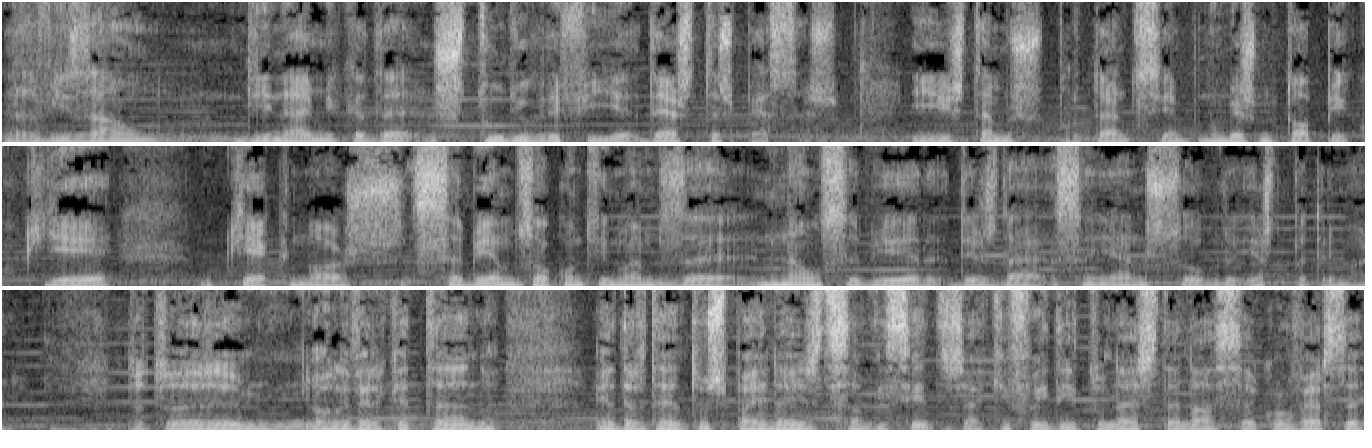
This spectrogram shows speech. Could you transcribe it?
revisão dinâmica da historiografia destas peças. E estamos, portanto, sempre no mesmo tópico que é o que é que nós sabemos ou continuamos a não saber desde há 100 anos sobre este património. Doutor hum, Oliveira Catano, entretanto, os painéis de São Vicente, já aqui foi dito nesta nossa conversa,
